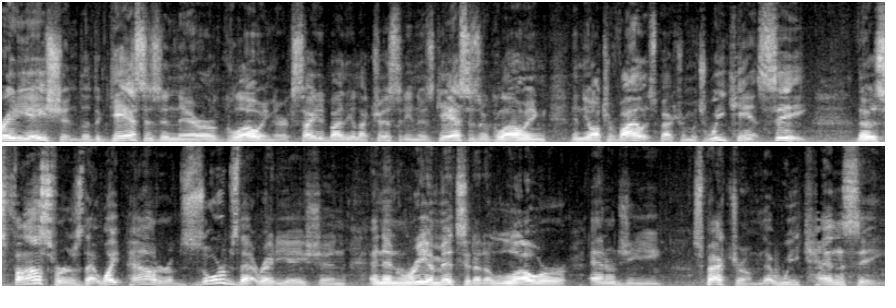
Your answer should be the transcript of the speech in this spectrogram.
radiation. The, the gases in there are glowing. They're excited by the electricity, and those gases are glowing in the ultraviolet spectrum, which we can't see. Those phosphors, that white powder, absorbs that radiation and then re-emits it at a lower energy spectrum that we can see.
